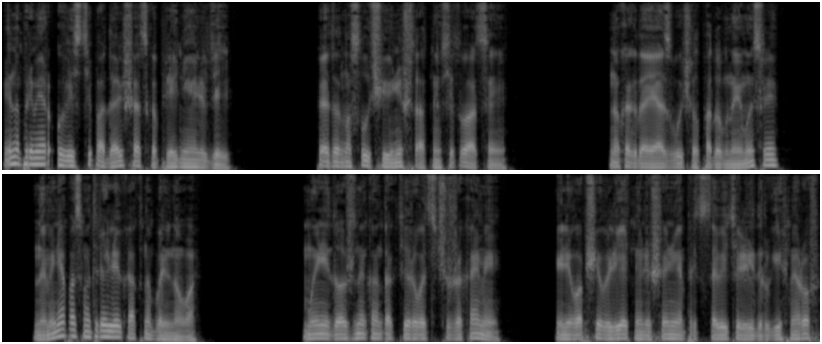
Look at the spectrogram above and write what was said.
и, например, увести подальше от скопления людей. Это на случай нештатной ситуации. Но когда я озвучил подобные мысли, на меня посмотрели как на больного. Мы не должны контактировать с чужаками или вообще влиять на решения представителей других миров»,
